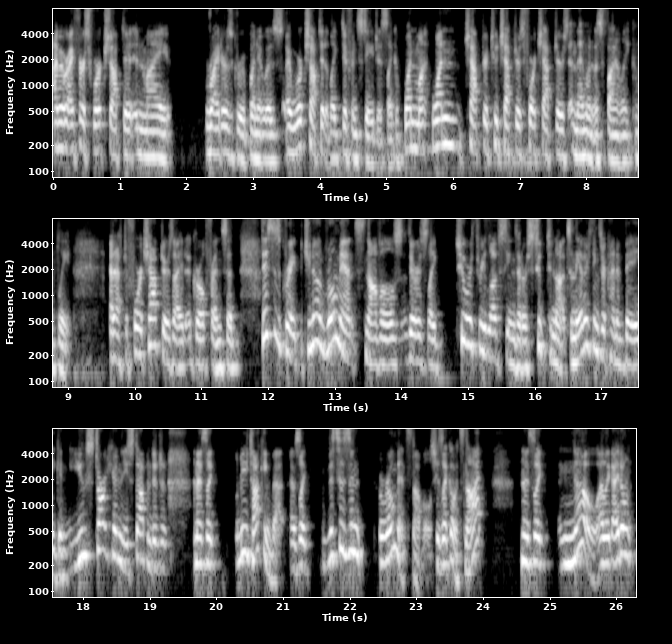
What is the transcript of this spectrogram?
I remember I first workshopped it in my writers group when it was I workshopped it at like different stages, like one month, one chapter, two chapters, four chapters, and then when it was finally complete. And after four chapters, I had a girlfriend said, "This is great, but you know, in romance novels, there's like two or three love scenes that are soup to nuts, and the other things are kind of vague. And you start here and then you stop." And and I was like, "What are you talking about?" I was like, "This isn't a romance novel." She's like, "Oh, it's not." And I was like, "No, I like I don't."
